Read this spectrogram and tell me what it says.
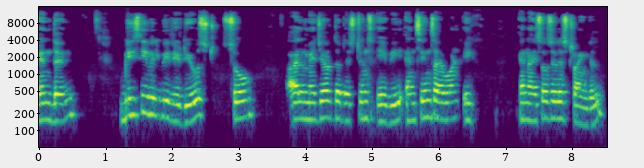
And then BC will be reduced. So I'll measure the distance AB and since I want an isosceles triangle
